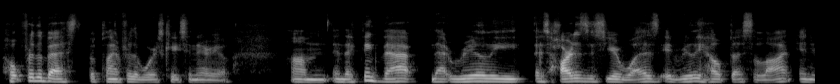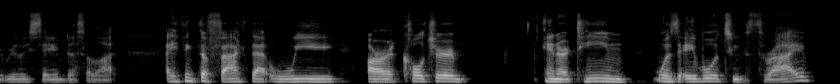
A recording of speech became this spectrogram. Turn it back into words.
Hope for the best but plan for the worst case scenario. Um, and i think that that really as hard as this year was it really helped us a lot and it really saved us a lot. I think the fact that we our culture and our team was able to thrive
